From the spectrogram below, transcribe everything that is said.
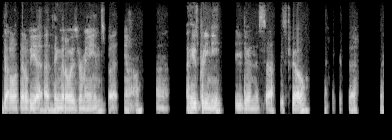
That'll that'll be a, a thing that always remains. But you know, uh, I think it's pretty neat that you're doing this uh, this show. I think it's uh,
